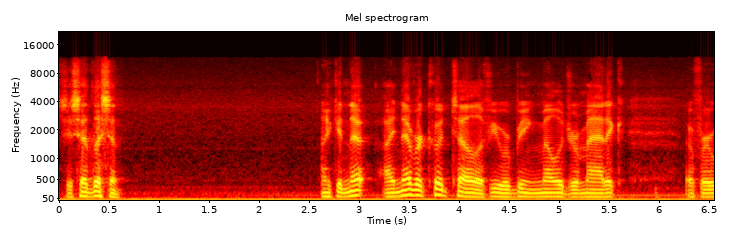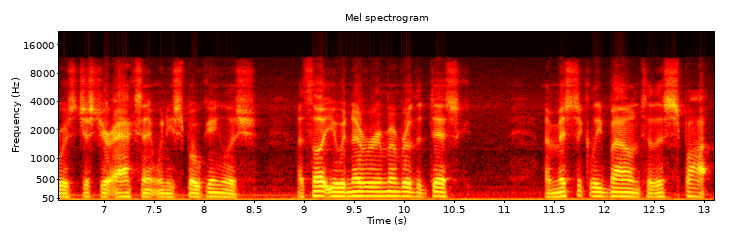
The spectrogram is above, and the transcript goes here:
she said, Listen, I could ne- I never could tell if you were being melodramatic or if it was just your accent when you spoke English. I thought you would never remember the disc. I'm mystically bound to this spot.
